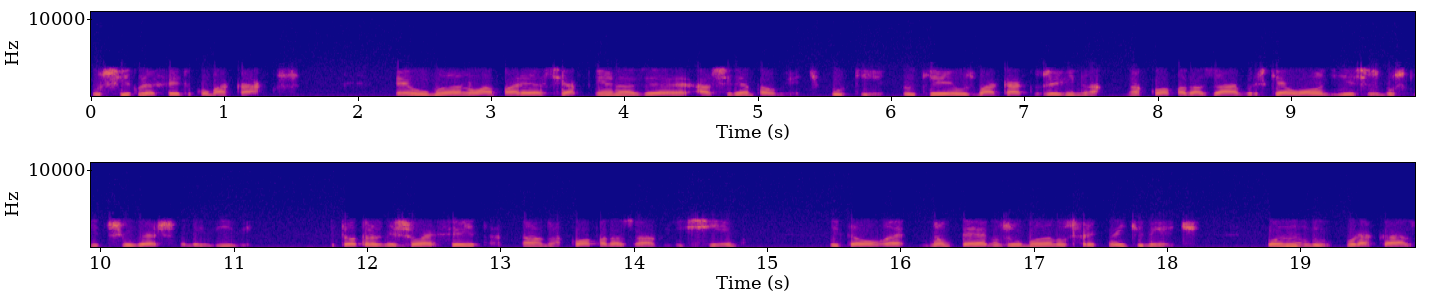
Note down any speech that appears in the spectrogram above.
o ciclo é feito com macacos. É, o humano aparece apenas é, acidentalmente. Por quê? Porque os macacos vivem na, na copa das árvores, que é onde esses mosquitos silvestres também vivem. Então a transmissão é feita na, na copa das árvores, em cima. Então é, não pega os humanos frequentemente. Quando, por acaso,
